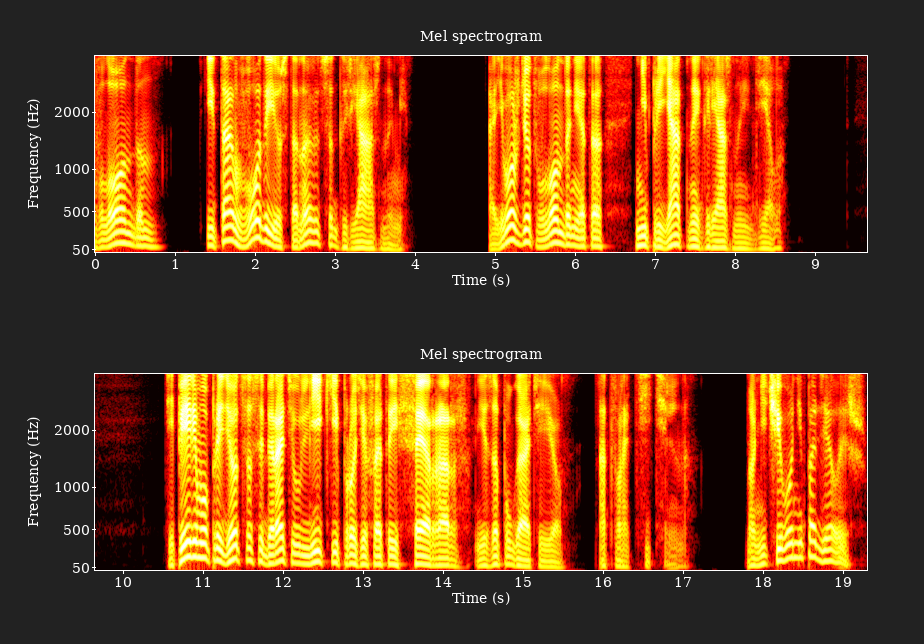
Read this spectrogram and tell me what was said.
в Лондон, и там воды ее становятся грязными. А его ждет в Лондоне это неприятное грязное дело. Теперь ему придется собирать улики против этой Феррар и запугать ее. отвратительно. Но ничего не поделаешь.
